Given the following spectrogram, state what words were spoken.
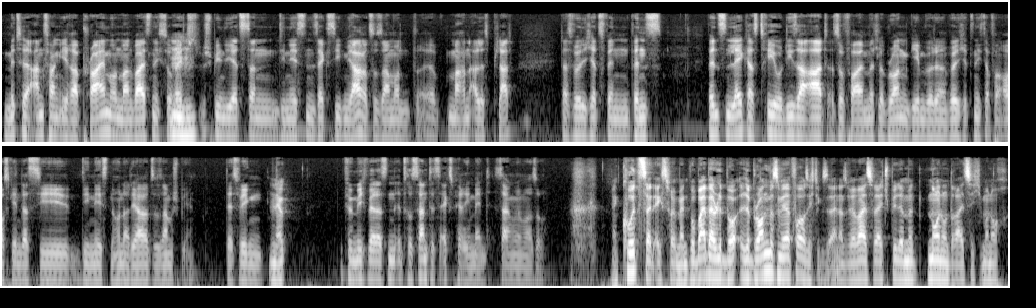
Mitte, Anfang ihrer Prime und man weiß nicht so mhm. recht, spielen die jetzt dann die nächsten sechs, sieben Jahre zusammen und äh, machen alles platt. Das würde ich jetzt, wenn es wenn es ein Lakers-Trio dieser Art, also vor allem mit LeBron, geben würde, dann würde ich jetzt nicht davon ausgehen, dass sie die nächsten 100 Jahre zusammenspielen. Deswegen, ja. für mich wäre das ein interessantes Experiment, sagen wir mal so. Ein Kurzzeitexperiment. Wobei bei LeBron müssen wir ja vorsichtig sein. Also wer weiß, vielleicht spielt er mit 39 immer noch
